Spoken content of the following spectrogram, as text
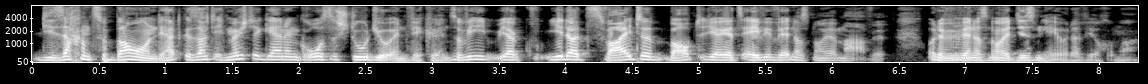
die Sachen zu bauen. Der hat gesagt, ich möchte gerne ein großes Studio entwickeln. So wie ja, jeder Zweite behauptet ja jetzt, ey, wir werden das neue Marvel oder wir hm. werden das neue Disney oder wie auch immer.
